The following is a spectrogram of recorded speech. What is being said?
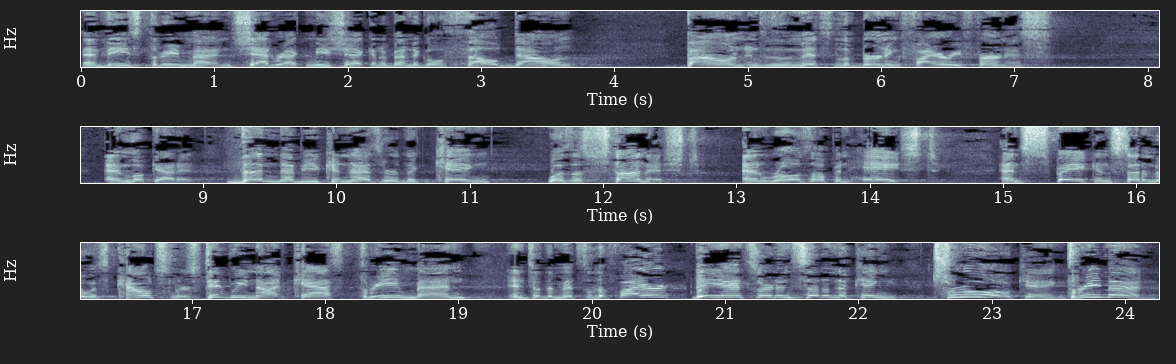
And these three men, Shadrach, Meshach, and Abednego, fell down, bound into the midst of the burning fiery furnace. And look at it. Then Nebuchadnezzar the king was astonished and rose up in haste and spake and said unto his counselors, Did we not cast three men into the midst of the fire? They answered and said unto the king, True, O king. Three men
